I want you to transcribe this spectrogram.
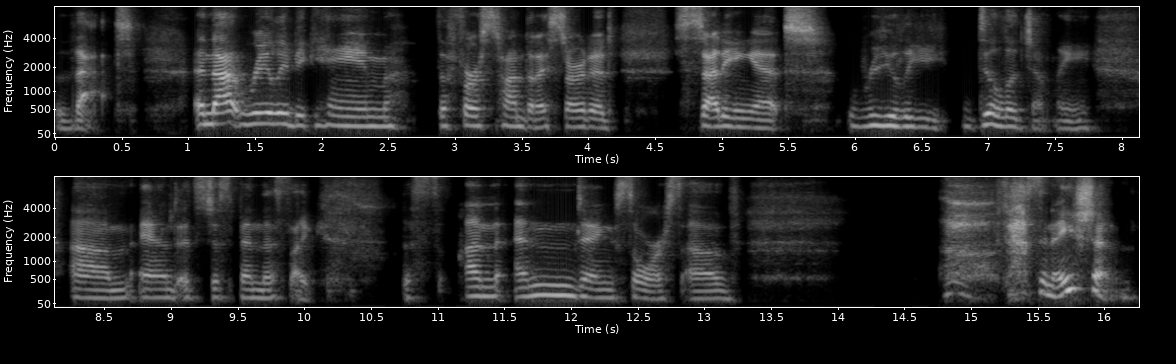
That. And that really became the first time that I started studying it really diligently. Um, and it's just been this like this unending source of fascination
